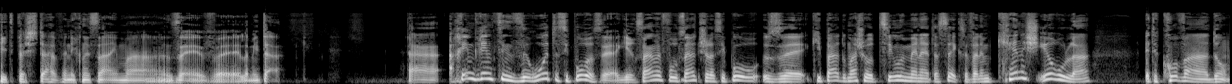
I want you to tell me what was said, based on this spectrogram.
התפשטה ונכנסה עם הזאב אה, למיטה. האחים גרין צנזרו את הסיפור הזה, הגרסה המפורסמת של הסיפור זה כיפה אדומה שהוציאו ממנה את הסקס, אבל הם כן השאירו לה את הכובע האדום.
